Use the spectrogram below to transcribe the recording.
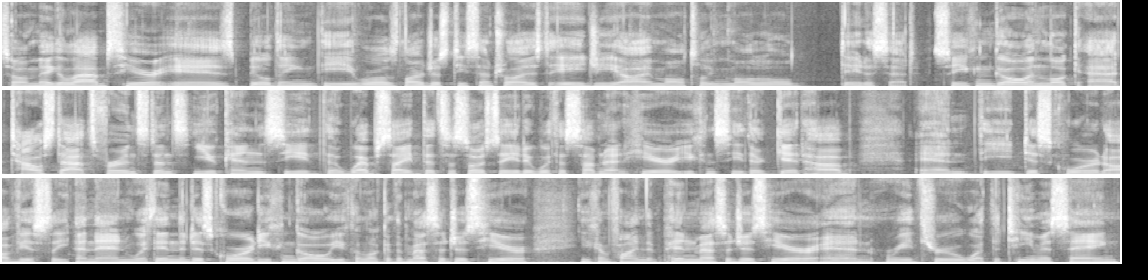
So Mega Labs here is building the world's largest decentralized AGI multimodal data set. So you can go and look at Taostats, for instance. You can see the website that's associated with a subnet here. You can see their GitHub and the Discord, obviously. And then within the Discord, you can go, you can look at the messages here. You can find the pin messages here and read through what the team is saying.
